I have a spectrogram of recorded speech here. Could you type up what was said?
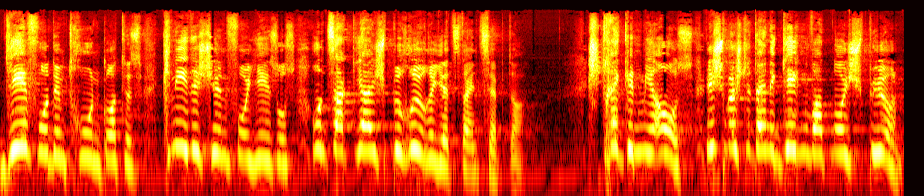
Geh vor dem Thron Gottes, knie dich hin vor Jesus und sag, ja, ich berühre jetzt dein Zepter. Streck ihn mir aus. Ich möchte deine Gegenwart neu spüren.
